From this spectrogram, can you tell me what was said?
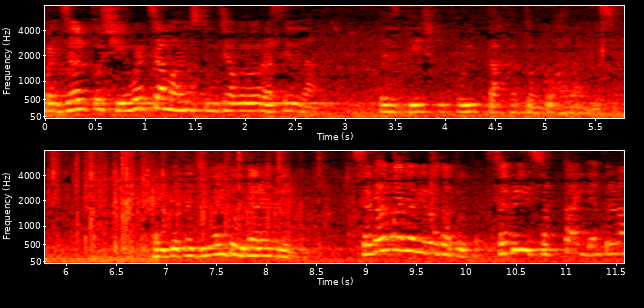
पण जर तो शेवटचा माणूस तुमच्या बरोबर असेल ना तर देश की ताकद तुमको हरा आणि त्याचं जिवंत उदाहरण मी. सगळं माझ्या विरोधात होतं. सगळी सत्ता यंत्रणा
